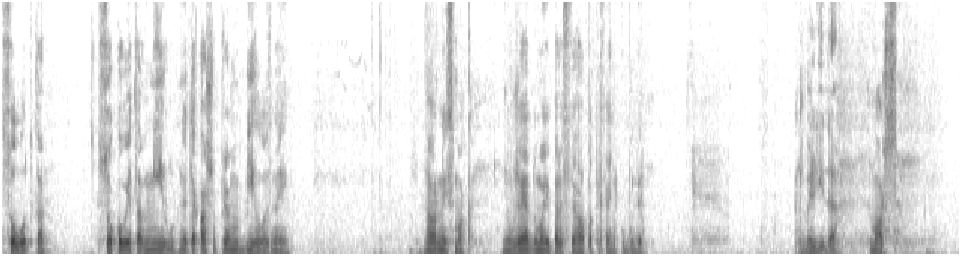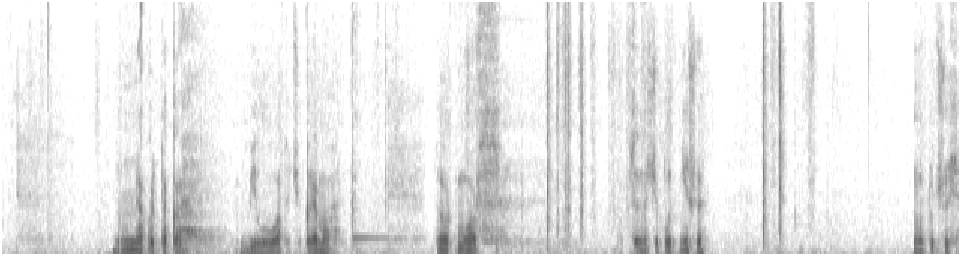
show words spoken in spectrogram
солодка, соковита в міру, не така, що прямо бігло з неї. Гарний смак. Ну, вже, я думаю, перестига потихеньку буде. Беліда. Марс. М'якоть така білувата чи кремова. Так, Марс. Це наче плотніше. О, тут щось.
